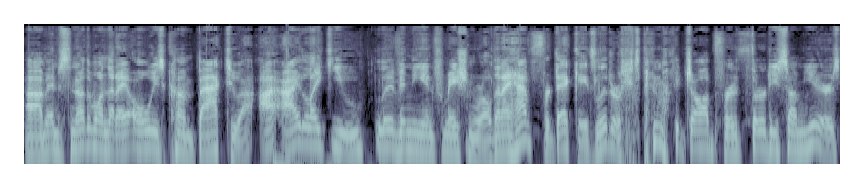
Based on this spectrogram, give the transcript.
um, and it's another one that I always come back to. I, I, like you, live in the information world, and I have for decades. Literally, it's been my job for thirty some years.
